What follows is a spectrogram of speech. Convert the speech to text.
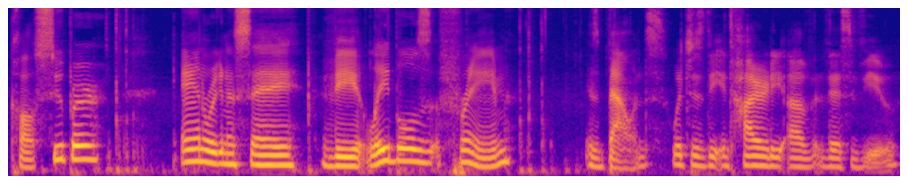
call super, and we're going to say the labels frame is bounds, which is the entirety of this view.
